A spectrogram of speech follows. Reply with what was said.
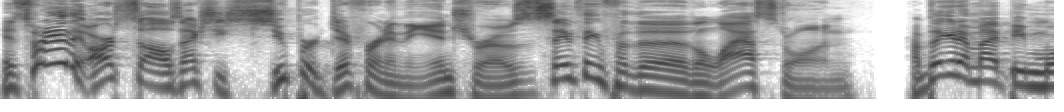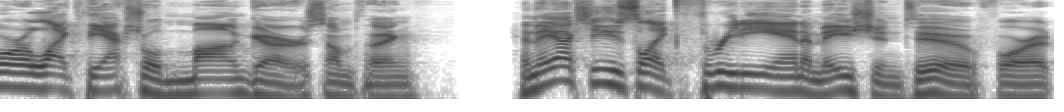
It's funny how the art style is actually super different in the intros. The same thing for the, the last one. I'm thinking it might be more like the actual manga or something. And they actually use like 3D animation too for it.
